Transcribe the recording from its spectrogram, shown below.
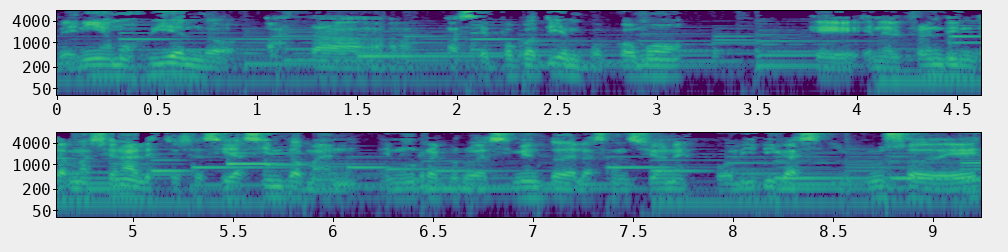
Veníamos viendo hasta hace poco tiempo cómo eh, en el frente internacional esto se hacía síntoma en, un recrudecimiento de las sanciones políticas, incluso de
